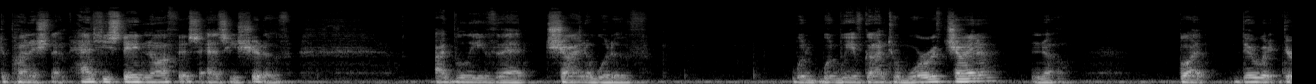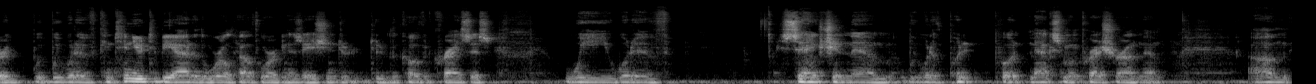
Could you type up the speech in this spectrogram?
to punish them. Had he stayed in office, as he should have, I believe that China would have. Would, would we have gone to war with China? No. But there would there we would have continued to be out of the World Health Organization due, due to the COVID crisis. We would have sanctioned them. We would have put put maximum pressure on them. Um,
